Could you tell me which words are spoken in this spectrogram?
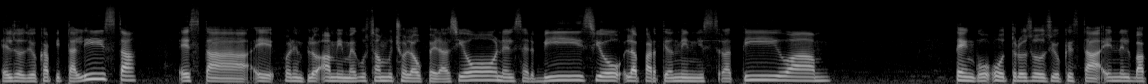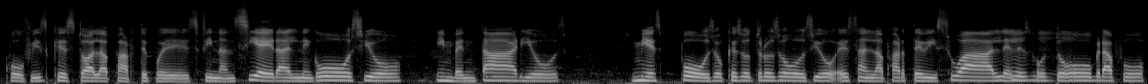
el socio capitalista, está, eh, por ejemplo, a mí me gusta mucho la operación, el servicio, la parte administrativa. Tengo otro socio que está en el back office, que es toda la parte pues financiera, el negocio, inventarios. Mi esposo, que es otro socio, está en la parte visual, él es fotógrafo,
